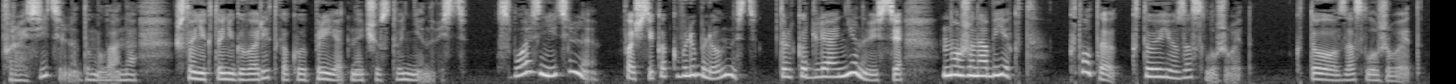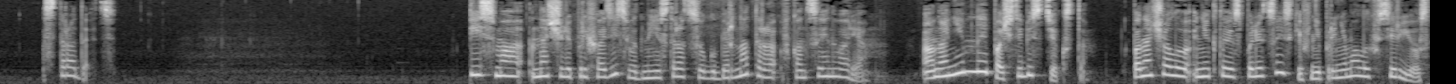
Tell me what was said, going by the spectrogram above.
Поразительно, думала она, что никто не говорит, какое приятное чувство ненависть. Соблазнительное, почти как влюбленность. Только для ненависти нужен объект, кто-то, кто ее заслуживает, кто заслуживает страдать. Письма начали приходить в администрацию губернатора в конце января. Анонимные, почти без текста. Поначалу никто из полицейских не принимал их всерьез,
